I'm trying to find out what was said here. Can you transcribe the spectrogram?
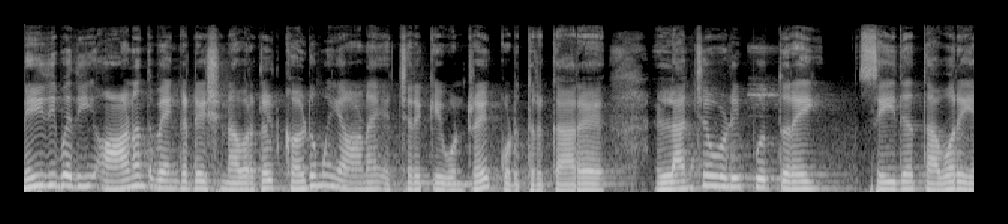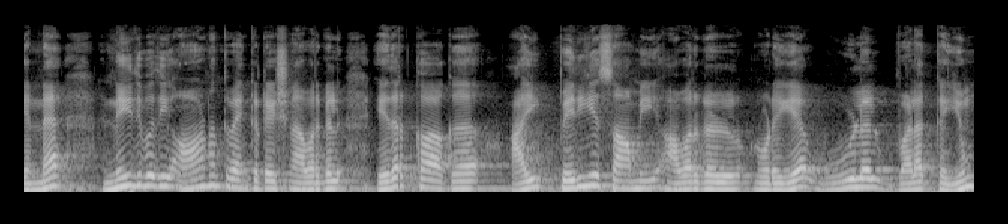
நீதிபதி ஆனந்த் வெங்கடேஷன் அவர்கள் கடுமையான எச்சரிக்கை ஒன்றை கொடுத்திருக்காரு. லஞ்ச ஒழிப்புத்துறை செய்த தவறு என்ன? நீதிபதி ஆனந்த் வெங்கடேஷன் அவர்கள் எதற்காக ஐ. பெரியசாமி அவர்களுடைய ஊழல் வழக்கையும்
